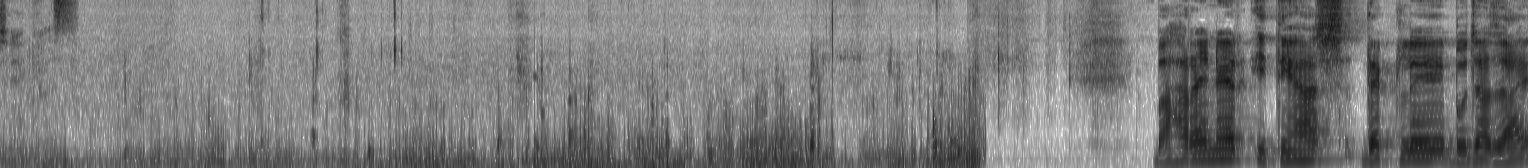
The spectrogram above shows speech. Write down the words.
সেই গাছ বাহারাইনের ইতিহাস দেখলে বোঝা যায়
